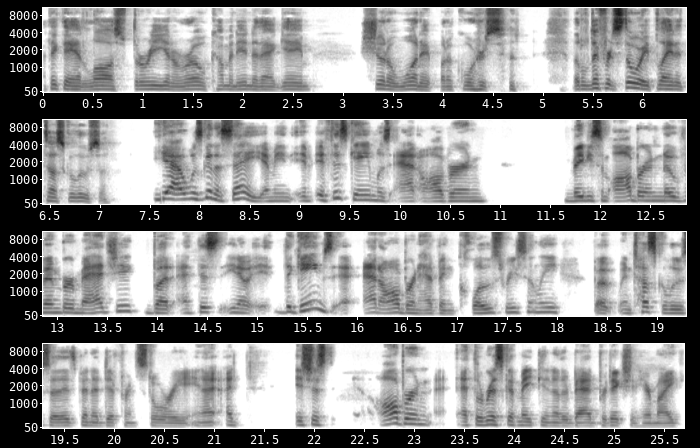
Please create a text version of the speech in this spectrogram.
I think they had lost three in a row coming into that game. Should have won it, but of course, little different story playing at Tuscaloosa. Yeah, I was gonna say. I mean, if if this game was at Auburn, maybe some Auburn November magic, but at this, you know, the games at Auburn have been close recently, but in Tuscaloosa, it's been a different story. And I, I it's just Auburn, at the risk of making another bad prediction here, Mike,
